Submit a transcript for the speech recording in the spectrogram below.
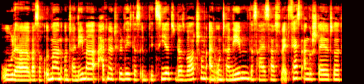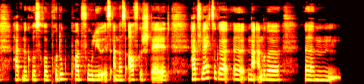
oder was auch immer. Ein Unternehmer hat natürlich, das impliziert das Wort schon, ein Unternehmen. Das heißt, hast vielleicht Festangestellte, hat eine größere Produktportfolio, ist anders aufgestellt, hat vielleicht sogar äh, eine andere, ähm,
